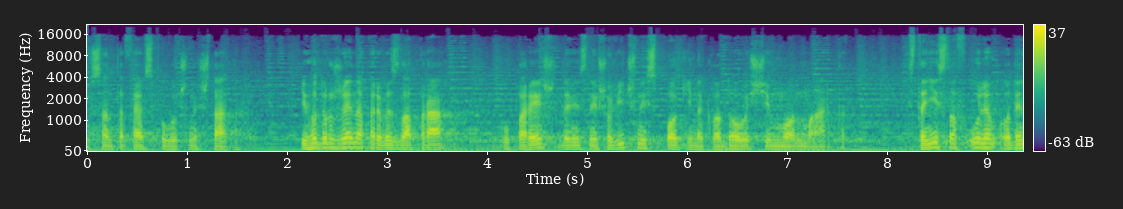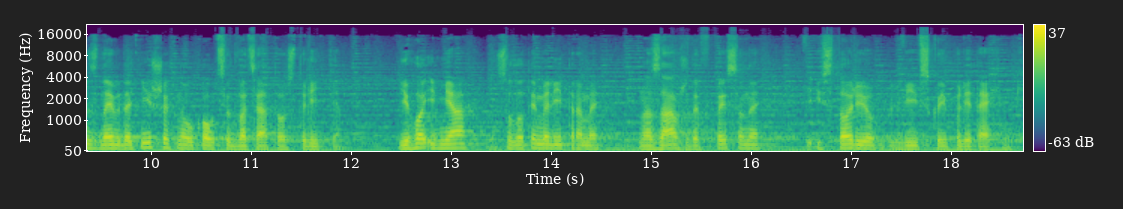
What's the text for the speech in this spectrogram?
у Санта-Фе в Сполучених Штатах. Його дружина перевезла прах у Париж, де він знайшов вічний спокій на кладовищі Монмартр. Станіслав Улям один з найвидатніших науковців ХХ століття. Його ім'я золотими літерами назавжди вписане в історію Львівської політехніки.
